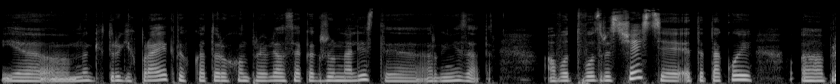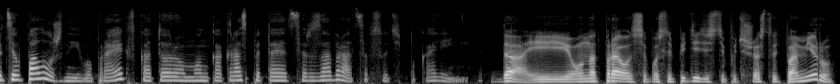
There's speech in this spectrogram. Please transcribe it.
и э, многих других проектов, в которых он проявлялся как журналист и организатор. А вот возраст счастья это такой э, противоположный его проект, в котором он как раз пытается разобраться в сути поколений. Да, и он отправился после 50 путешествовать по миру.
